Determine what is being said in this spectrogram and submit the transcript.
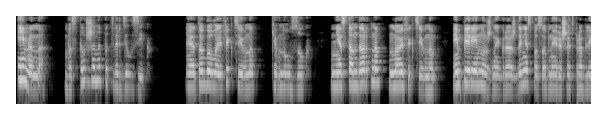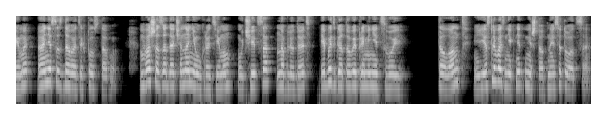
«Именно!» – восторженно подтвердил Зик. «Это было эффективно», – кивнул Зок. «Нестандартно, но эффективно. Империи нужны граждане, способные решать проблемы, а не создавать их по уставу. Ваша задача на неукротимом – учиться, наблюдать и быть готовой применить свой талант, если возникнет нештатная ситуация.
